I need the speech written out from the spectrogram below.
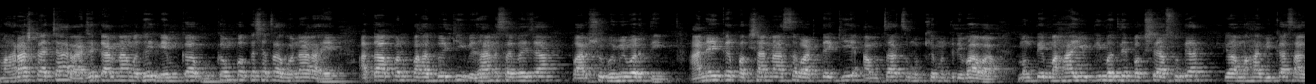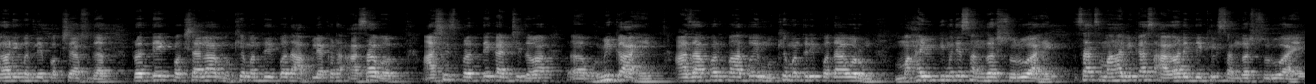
महाराष्ट्राच्या राजकारणामध्ये नेमका भूकंप कशाचा होणार आहे? आता आपण पाहतोय की विधानसभेच्या पार्श्वभूमीवरती अनेक पक्षांना असं वाटते की आमचाच मुख्यमंत्री व्हावा. मग ते महायुतीमधले पक्ष असू द्यात किंवा महाविकास आघाडीमधले पक्ष असू द्यात. प्रत्येक पक्षाला मुख्यमंत्रीपद आपल्याकडे असावं अशीच प्रत्येकांची जवा भूमिका आहे आज आपण पाहतोय मुख्यमंत्री पदावरून महायुतीमध्ये संघर्ष सुरू आहे. तसाच महाविकास आघाडीत देखील संघर्ष सुरू आहे.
